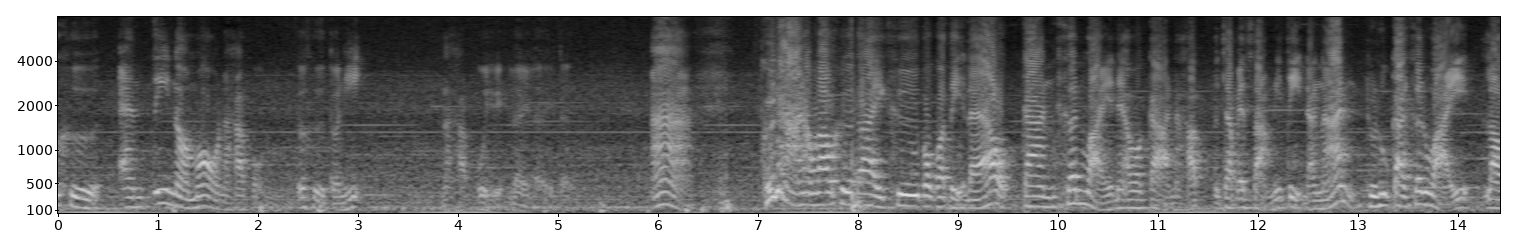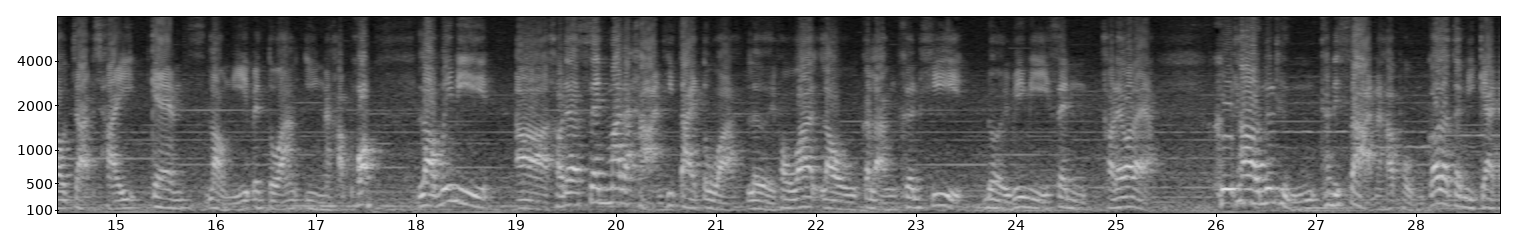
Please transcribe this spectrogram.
ก็คือ anti normal นะครับผมก็คือตัวนี้ นะครับอุ้ยเลยเลยเลยอ่าพื้นฐานของเราคืออะไร คือปกติแล้วการเคลื่อนไหวในอวกาศนะครับ จะเป็น 3 มิติดังนั้น ทุกๆการเคลื่อนไหวเราจะใช้แกนเหล่านี้เป็นตัวอ้างอิงนะครับ เพราะเราไม่มีอ่าเขาเรียกเส้นมาตรฐานที่ตายตัวเลย เพราะว่าเรากำลังเคลื่อนที่โดยไม่มีเส้นเขาเรียกว่าอะไรอะคือถ้าเรานึกถึงคณิตศาสตร์นะครับผมก็เราจะมีแกน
